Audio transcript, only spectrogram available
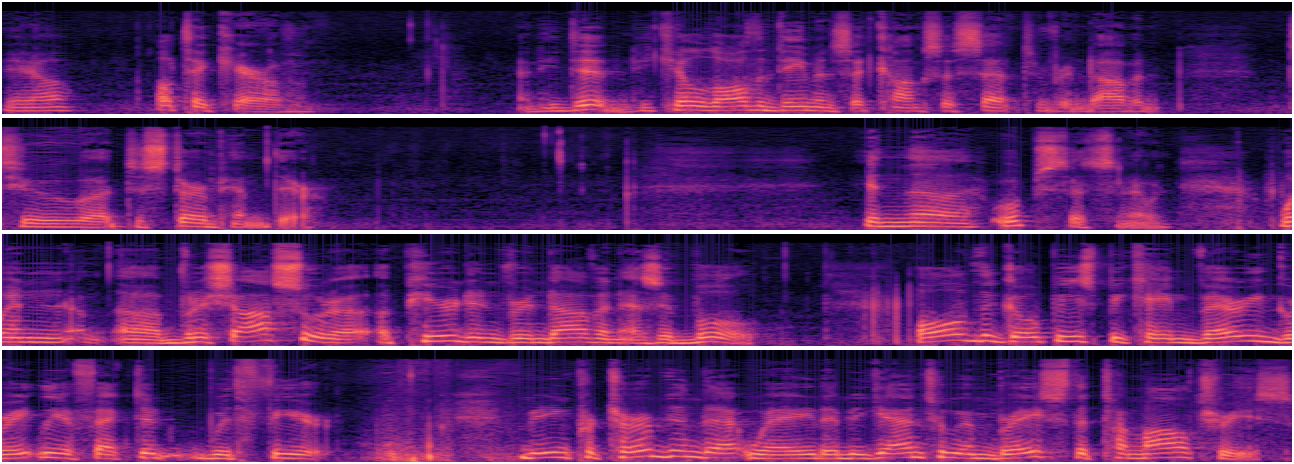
You know, I'll take care of them. And he did. He killed all the demons that Kamsa sent to Vrindavan to uh, disturb him there. In the, oops, that's another one. When uh, Vrishasura appeared in Vrindavan as a bull, all of the gopis became very greatly affected with fear. Being perturbed in that way, they began to embrace the tamal trees.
